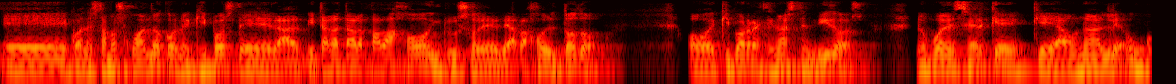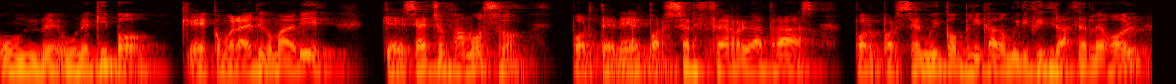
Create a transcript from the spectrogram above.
Eh, cuando estamos jugando con equipos de la mitad de la tabla para abajo incluso de, abajo del todo, o equipos recién ascendidos. No puede ser que, a un, equipo que, como el Atlético Madrid, que se ha hecho famoso por tener, por ser férreo atrás, por, por ser muy complicado, muy difícil hacerle gol,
